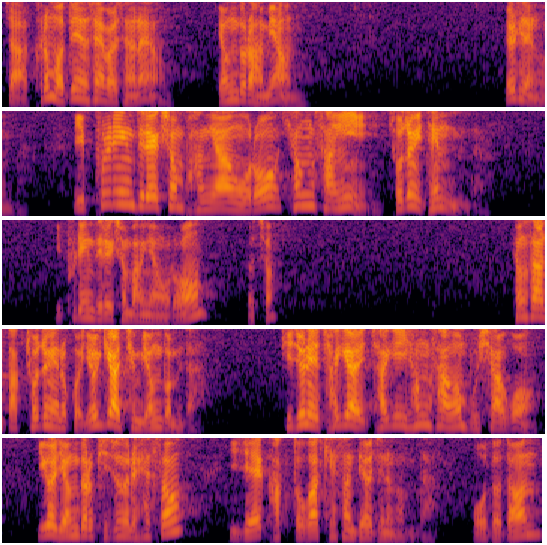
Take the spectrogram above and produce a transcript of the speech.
자 그럼 어떤 현상이 발생하나요? 0도로 하면 이렇게 되는 겁니다. 이 pulling direction 방향으로 형상이 조정이 됩니다. 이 pulling direction 방향으로 그렇죠? 형상을 딱 조정해 놓고 여기가 지금 0도입니다. 기존에 자기가 자기 형상은 무시하고 이걸 0도로 기준으로 해서 이제 각도가 계산되어지는 겁니다. 5도던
